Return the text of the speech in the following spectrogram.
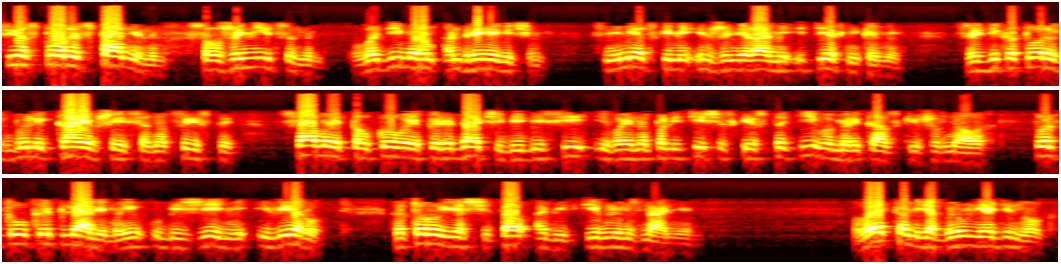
Все споры с Паниным, Солженицыным, Владимиром Андреевичем, с немецкими инженерами и техниками, среди которых были каявшиеся нацисты, Самые толковые передачи BBC и военно-политические статьи в американских журналах только укрепляли мои убеждения и веру, которую я считал объективным знанием. В этом я был не одинок.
